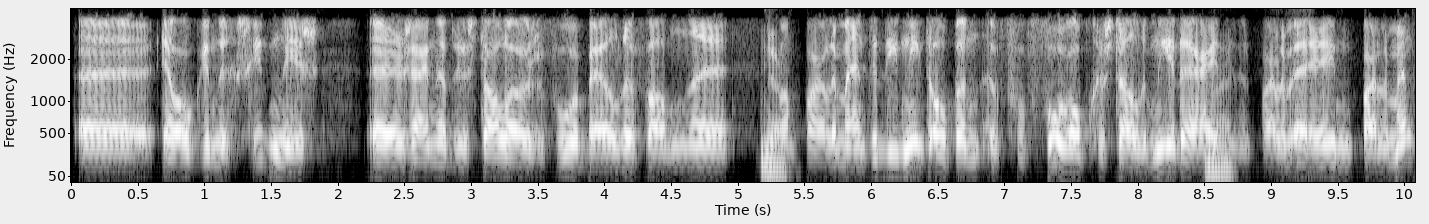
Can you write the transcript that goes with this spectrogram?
eh, eh, ook in de geschiedenis... eh, zijn er dus talloze voorbeelden van, eh, van parlementen... die niet op een vo- vooropgestelde meerderheid in, het eh, in het parlement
